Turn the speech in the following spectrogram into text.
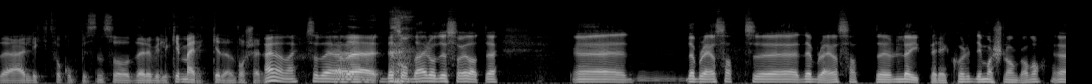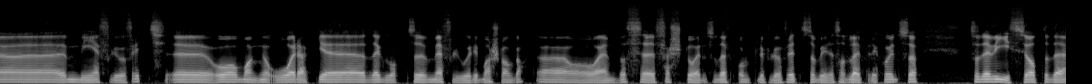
det er likt for kompisen, så dere vil ikke merke den forskjellen. Nei, nei, nei. Så det, Ja, det, det er... sånn det er. Og du så jo at det, eh, det ble jo satt, eh, det ble jo satt eh, løyperekord i Marcelonga nå, eh, med fluorfritt. Eh, og mange år har ikke det gått med fluor i Marcelonga. Eh, og enda første året som det er ordentlig fluorfritt, så blir det satt løyperekord. Så, så det viser jo at det,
